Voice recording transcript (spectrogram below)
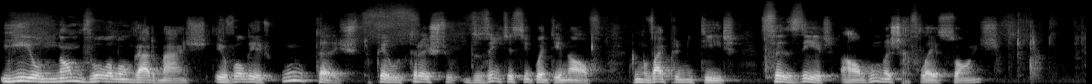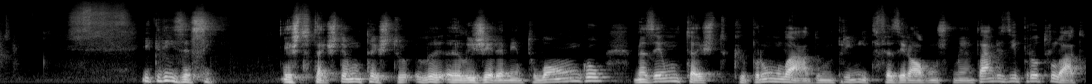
E eu não vou alongar mais, eu vou ler um texto, que é o texto 259, que me vai permitir fazer algumas reflexões, e que diz assim: este texto é um texto ligeiramente longo, mas é um texto que, por um lado, me permite fazer alguns comentários e, por outro lado,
